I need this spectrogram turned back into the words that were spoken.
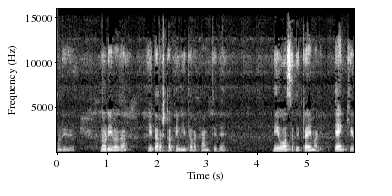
ನೋಡಿ ನೋಡಿ ಇವಾಗ ಈ ಥರ ಸ್ಟಫಿಂಗ್ ಈ ಥರ ಕಾಣ್ತಿದೆ. ನೀವು ಒಂದ್ಸತಿ ಟ್ರೈ ಮಾಡಿ. Thank you.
